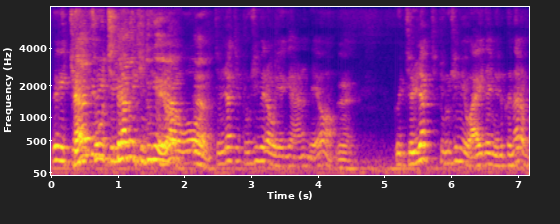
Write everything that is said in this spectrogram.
그게 대한민국 지배하는 전략적 기둥이에요. 중심이라고 네. 전략적 중심이라고 얘기하는데요 네. 그 전략적 중심이 와야 되면 그 나라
